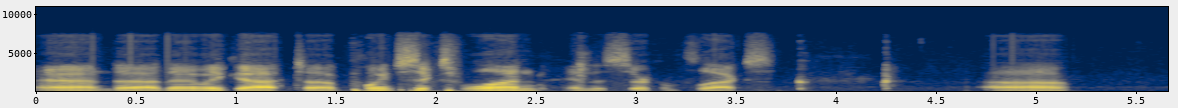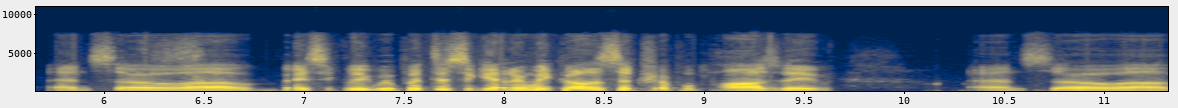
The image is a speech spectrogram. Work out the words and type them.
and uh, then we got uh, 0.61 in the circumflex. Uh, and so uh, basically we put this together and we call this a triple positive. And so uh,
